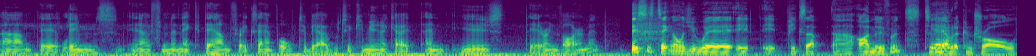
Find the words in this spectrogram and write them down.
um, their limbs, you know, from the neck down, for example, to be able to communicate and use their environment. This is technology where it, it picks up uh, eye movements to be able to control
